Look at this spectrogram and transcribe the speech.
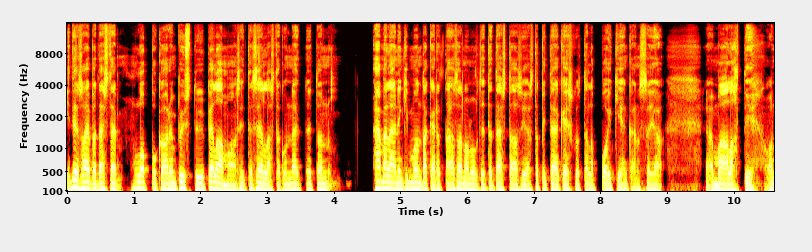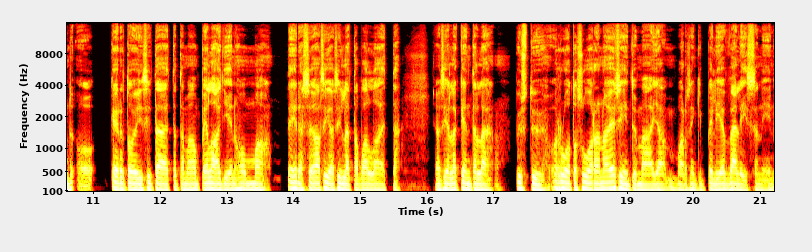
miten Saipa tästä loppukauden pystyy pelaamaan sitten sellaista, kun nyt on Hämäläinenkin monta kertaa sanonut, että tästä asiasta pitää keskustella poikien kanssa. Ja Maalahti on, kertoi sitä, että tämä on pelaajien homma tehdä se asia sillä tavalla, että siellä kentällä pystyy ruoto suorana esiintymään ja varsinkin pelien välissä, niin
